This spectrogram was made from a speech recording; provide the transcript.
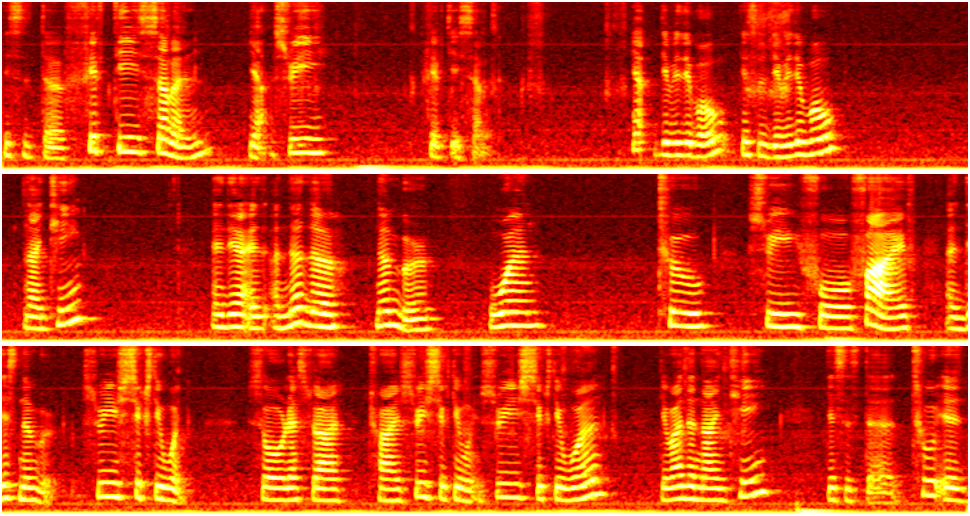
this is the 57 yeah 357 yeah divisible this is divisible 19 and there is another number 1 2 3 4 5 and this number 361 so let's try try 361 361 divided 19 this is the 2 is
